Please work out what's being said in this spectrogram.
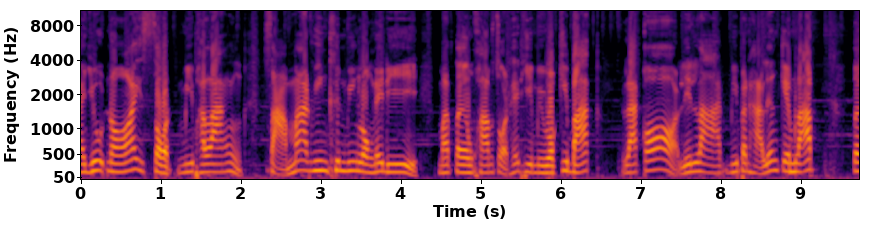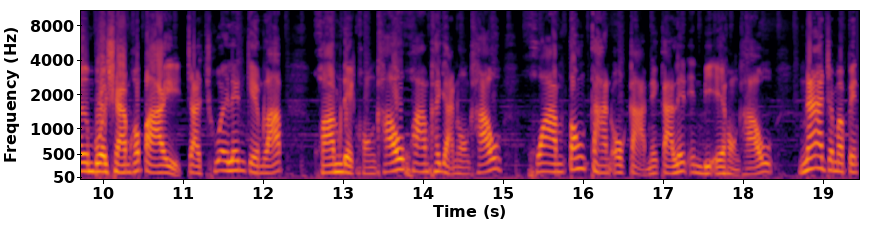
อายุน้อย สดมีพลัง สามารถวิ่งขึ้นวิ่งลงได้ดี มาเติมความสดให้ทีมมิวอกกี้บัคและก็ลิลลาดมีปัญหาเรื่องเกมรับ เติมบัวแชมเข้าไปจะช่วยเล่นเกมรับ ความเด็กของเขาความขยันของเขา ความต้องการโอกาสในการเล่น NBA ของเขาน่าจะมาเป็น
